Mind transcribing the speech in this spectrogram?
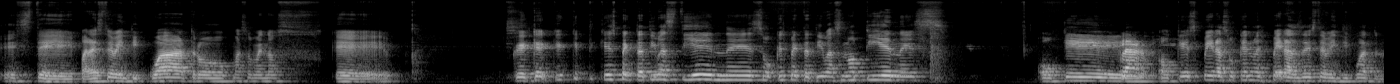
este, para este 24, más o menos, que... ¿Qué, qué, qué, qué expectativas tienes o qué expectativas no tienes? ¿O qué, ¿O qué esperas o qué no esperas de este 24?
